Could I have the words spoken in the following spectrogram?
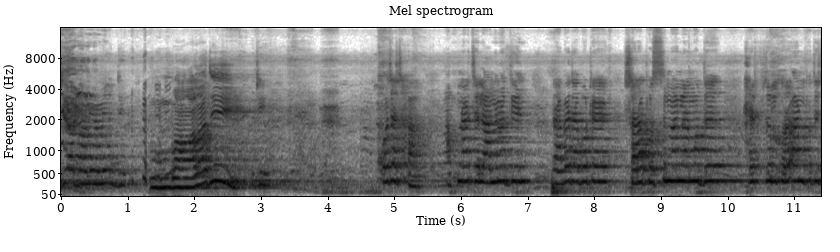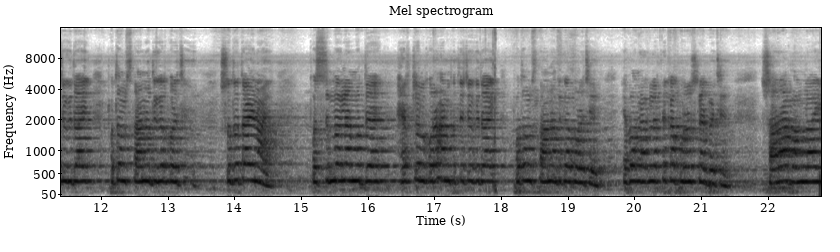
জি আব্বা আমি আমিনুদ্দিন বালাজি জি। ও চাচা আপনার ছেলে আমিনুদ্দিন রাবেদা বোর্ডে সারা পশ্চিমবাংলার মধ্যে হেফজুল কোরআন প্রতিযোগিতায় প্রথম স্থান অধিকার করেছে। শুধু তাই নয় পশ্চিমবাংলার মধ্যে হেফজুল কোরআন প্রতিযোগিতায় প্রথম স্থান অধিকার করেছে এবং এক লাখ টাকা পুরস্কার পেয়েছে। সারা বাংলায়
